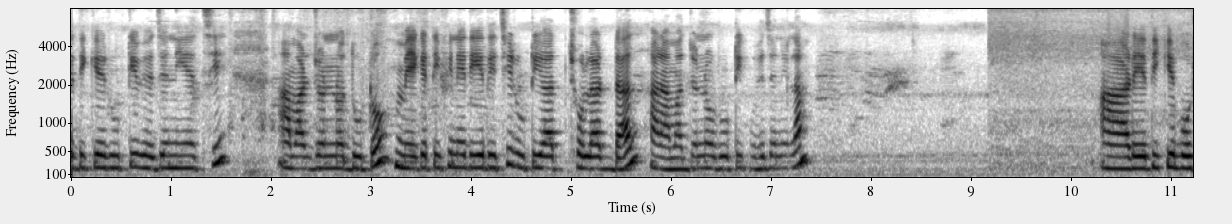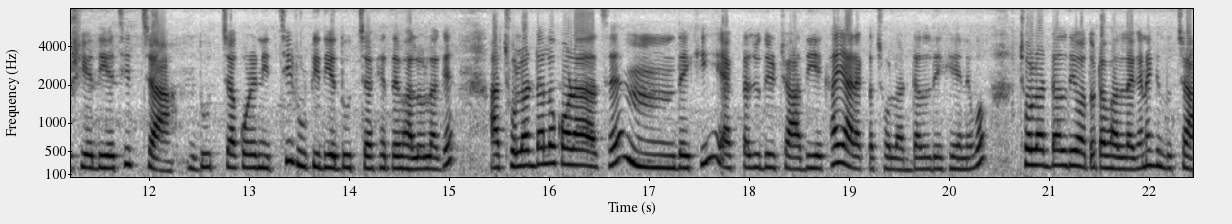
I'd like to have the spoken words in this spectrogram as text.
এদিকে রুটি ভেজে নিয়েছি। আমার জন্য দুটো। মেয়েকে টিফিনে দিয়ে দিচ্ছি রুটি আর ছোলার ডাল, আর আমার জন্য রুটি ভেজে নিলাম। আর এদিকে বসিয়ে দিয়েছি চা। দুধ চা করে নিচ্ছি, রুটি দিয়ে দুধ চা খেতে ভালো লাগে। আর ছোলার ডালও করা আছে দেখি একটা যদি চা দিয়ে খাই আর একটা ছোলার ডাল দিয়ে খেয়ে নেব। ছোলার ডাল দিয়ে অতটা ভালো লাগে না, কিন্তু চা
